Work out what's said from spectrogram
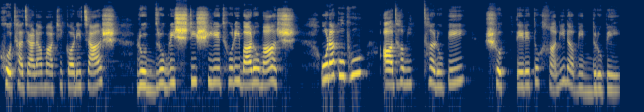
হোথা যারা মাটি করে চাষ রৌদ্র বৃষ্টি শিরে ধরি বারো মাস, ওরা কভু আধা মিথ্যা রূপে সত্যের তো হানি না বিদ্রুপে।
